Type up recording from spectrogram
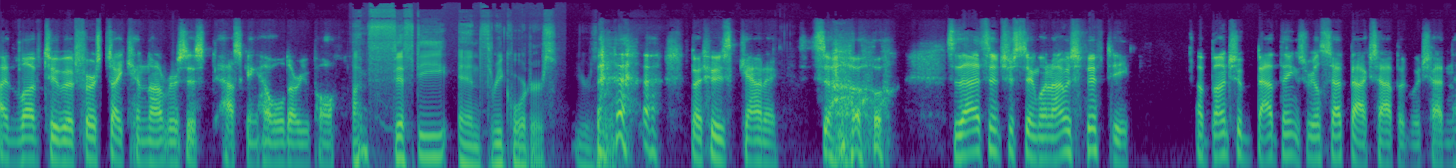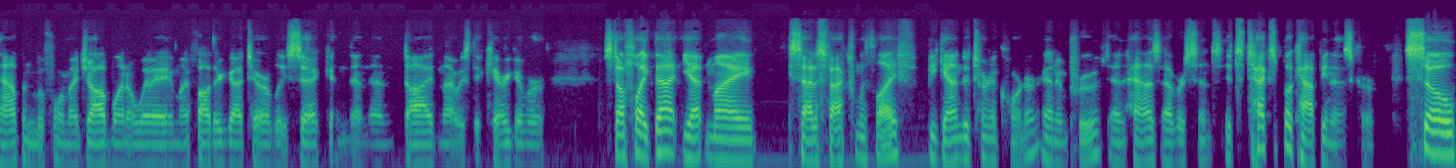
I'd love to, but first, I cannot resist asking, How old are you, Paul? I'm 50 and three quarters years old. but who's counting? So, so that's interesting. When I was 50, a bunch of bad things, real setbacks happened, which hadn't happened before. My job went away. My father got terribly sick and, and then died, and I was the caregiver. Stuff like that. Yet my satisfaction with life began to turn a corner and improved and has ever since. It's textbook happiness curve. So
